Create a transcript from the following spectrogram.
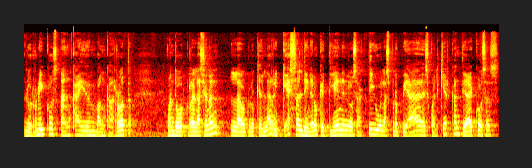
los ricos han caído en bancarrota. Cuando relacionan lo que es la riqueza, el dinero que tienen, los activos, las propiedades, cualquier cantidad de cosas,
